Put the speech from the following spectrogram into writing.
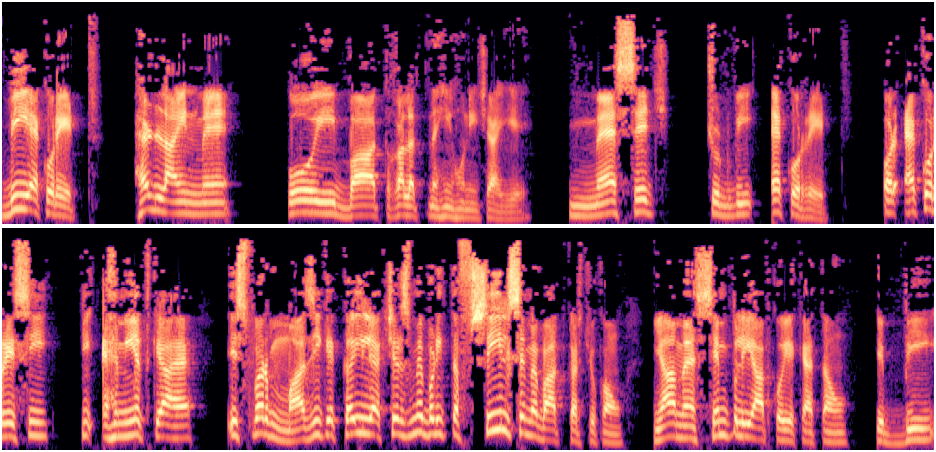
بی ایکوریٹ ہیڈ لائن میں کوئی بات غلط نہیں ہونی چاہیے۔ میسج شوڈ بی ایکوریٹ اور ایکوریسی کی اہمیت کیا ہے؟ اس پر ماضی کے کئی لیکچرز میں بڑی تفصیل سے میں بات کر چکا ہوں۔ یہاں میں سمپلی آپ کو یہ کہتا ہوں کہ be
